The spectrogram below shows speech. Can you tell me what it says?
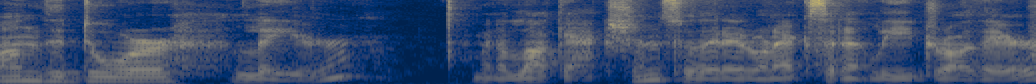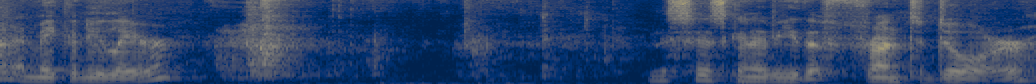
On the door layer, I'm going to lock action so that I don't accidentally draw there and make a new layer. This is going to be the front door.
